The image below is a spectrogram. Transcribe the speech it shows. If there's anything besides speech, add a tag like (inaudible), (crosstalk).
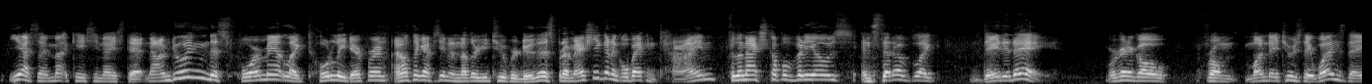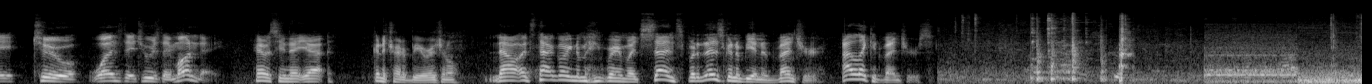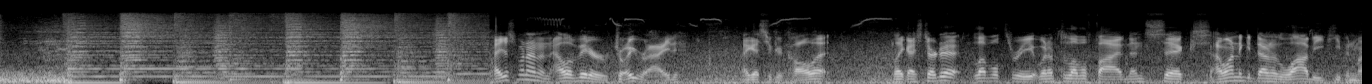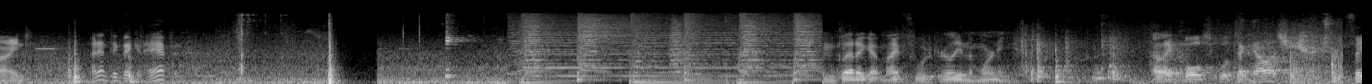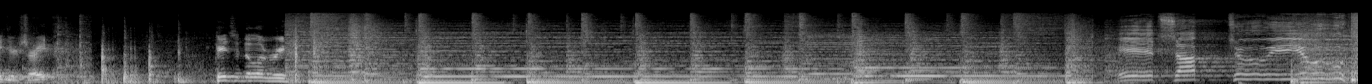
Yes, I met Casey Neistat. Now I'm doing this format like totally different. I don't think I've seen another YouTuber do this, but I'm actually gonna go back in time for the next couple videos. Instead of like day to day, we're gonna go from Monday, Tuesday, Wednesday to Wednesday, Tuesday, Monday. Haven't seen that yet. Gonna try to be original. Now, it's not going to (laughs) make very much sense, but it is gonna be an adventure. I like adventures. I just went on an elevator joyride, I guess you could call it. Like I started at level three, went up to level five, then six. I wanted to get down to the lobby, keep in mind. I didn't think that could happen. I'm glad I got my food early in the morning. I like old school technology. (laughs) Figures, right? Pizza delivery. It's up to you.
